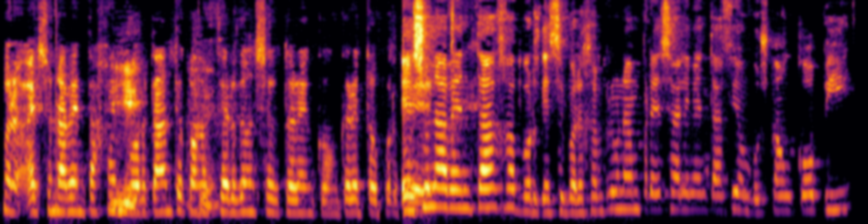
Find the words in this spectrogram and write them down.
Bueno, es una ventaja importante conocer de un sector en concreto. Porque... Es una ventaja porque si, por ejemplo, una empresa de alimentación busca un copy,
